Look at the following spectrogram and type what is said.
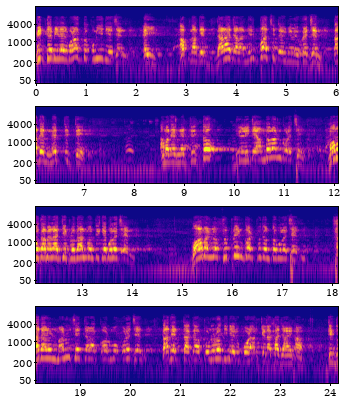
মিড ডে মিলের বরাদ্দ কমিয়ে দিয়েছেন। এই আপনাদের দ্বারা যারা নির্বাচিত এমএলএ হয়েছেন, তাদের নেতৃত্বে আমাদের নেতৃত্ব দিল্লিতে আন্দোলন করেছে। মমতা ব্যানার্জি প্রধানমন্ত্রীকে বলেছেন, মহামান্য সুপ্রিম কোর্ট পর্যন্ত বলেছেন সাধারণ মানুষের যারা কর্ম করেছেন, তাদের টাকা পনেরো দিনের উপর আটকে রাখা যায় না। কিন্তু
